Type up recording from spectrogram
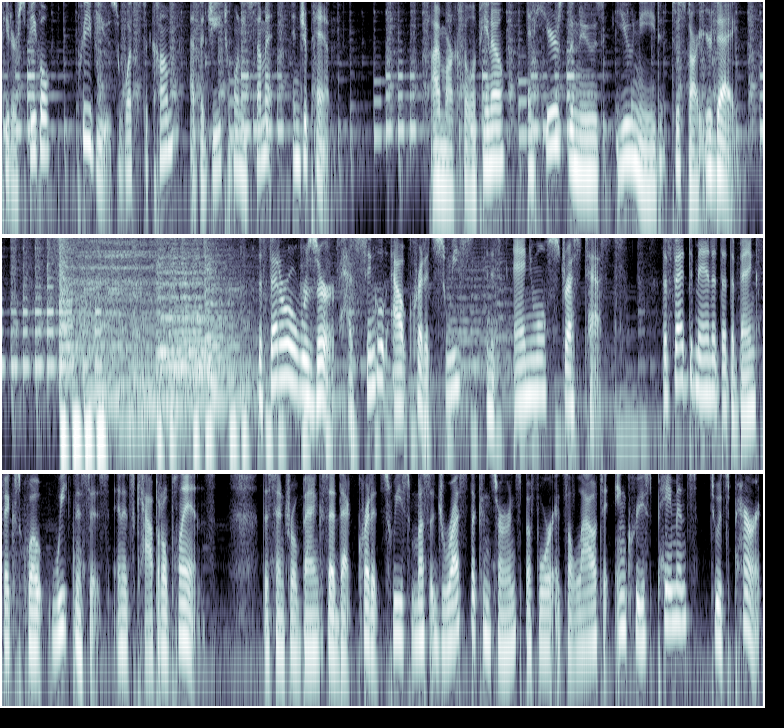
Peter Spiegel, previews what's to come at the G20 summit in Japan. I'm Marc Filippino, and here's the news you need to start your day. The Federal Reserve has singled out Credit Suisse in its annual stress tests. The Fed demanded that the bank fix, quote, weaknesses in its capital plans. The central bank said that Credit Suisse must address the concerns before it's allowed to increase payments to its parent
